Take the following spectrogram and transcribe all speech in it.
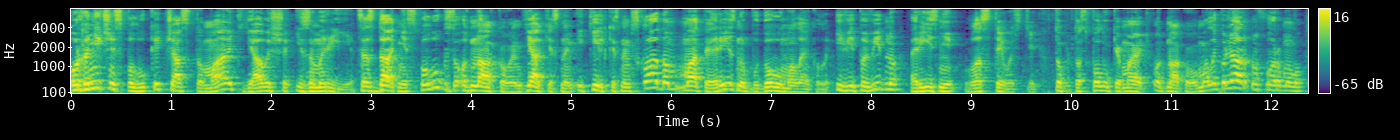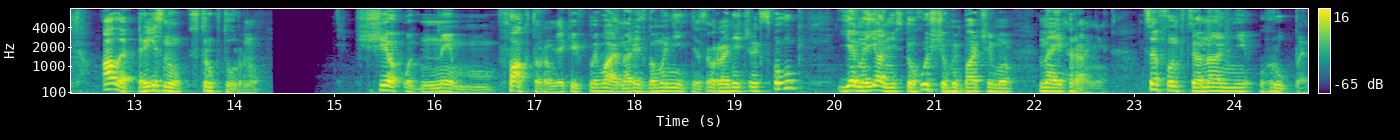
Органічні сполуки часто мають явище ізомерії. Це здатність сполук з однаковим якісним і кількісним складом мати різну будову молекули і, відповідно, різні властивості. Тобто сполуки мають однакову молекулярну формулу, але різну структурну. Ще одним фактором, який впливає на різноманітність органічних сполук, є наявність того, що ми бачимо на екрані. Це функціональні групи.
